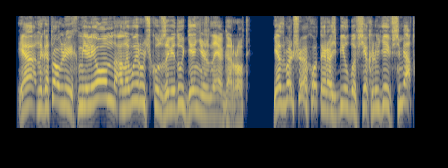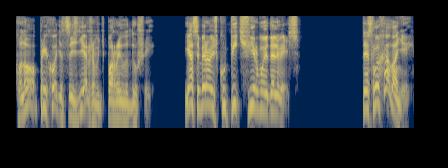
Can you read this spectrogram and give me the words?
Я наготовлю их миллион, а на выручку заведу денежный огород. Я с большой охотой разбил бы всех людей в смятку, но приходится сдерживать порывы души. Я собираюсь купить фирму Эдельвейс. Ты слыхал о ней?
